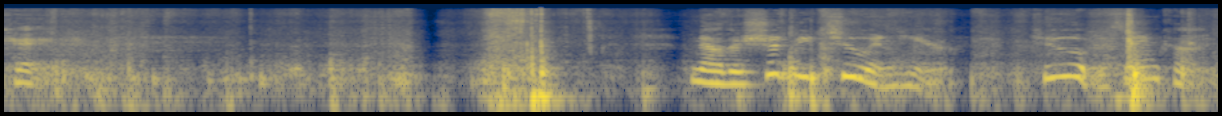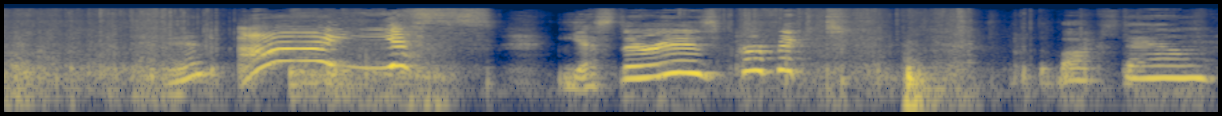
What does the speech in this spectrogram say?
Okay. Now there should be two in here. Two of the same kind. And, ah, yes! Yes, there is. Perfect. Put the box down.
